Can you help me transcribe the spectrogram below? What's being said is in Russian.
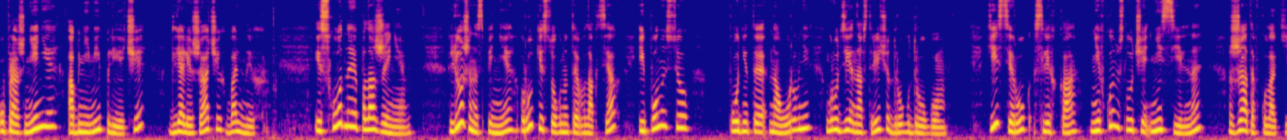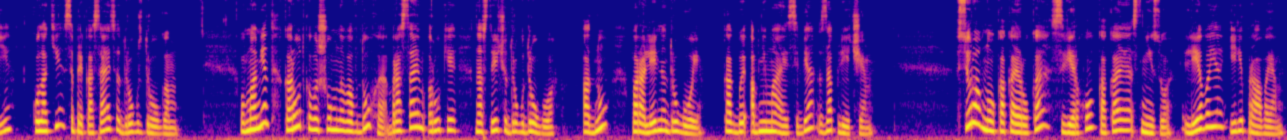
Упражнение «Обними плечи» для лежачих больных. Исходное положение. Лежа на спине, руки согнуты в локтях и полностью подняты на уровне груди навстречу друг другу. Кисти рук слегка, ни в коем случае не сильно, сжаты в кулаки, кулаки соприкасаются друг с другом. В момент короткого шумного вдоха бросаем руки навстречу друг другу, одну параллельно другой, как бы обнимая себя за плечи. Все равно, какая рука сверху, какая снизу, левая или правая.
